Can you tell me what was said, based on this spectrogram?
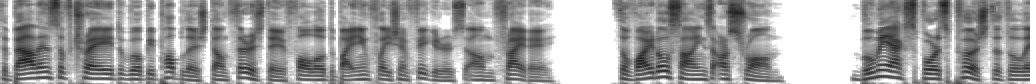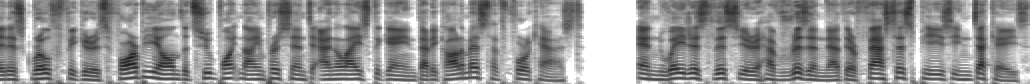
The balance of trade will be published on Thursday, followed by inflation figures on Friday. The vital signs are strong. Booming exports pushed the latest growth figures far beyond the 2.9% annualized gain that economists had forecast. And wages this year have risen at their fastest pace in decades.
